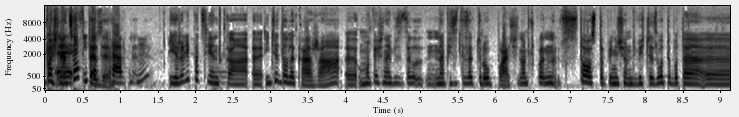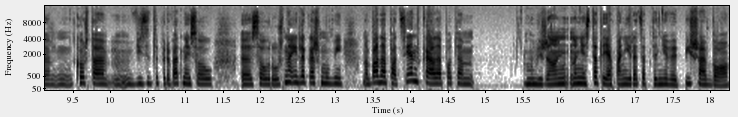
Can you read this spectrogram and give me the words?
Właśnie, a co wtedy? Mhm. Jeżeli pacjentka e, idzie do lekarza, e, umawia się na wizytę, na wizytę za którą płaci, na przykład 100, 150, 200 zł, bo te e, koszta wizyty prywatnej są, są różne i lekarz mówi, no bada pacjentkę, ale potem mówi, że no, no, niestety ja pani recepty nie wypiszę, bo,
